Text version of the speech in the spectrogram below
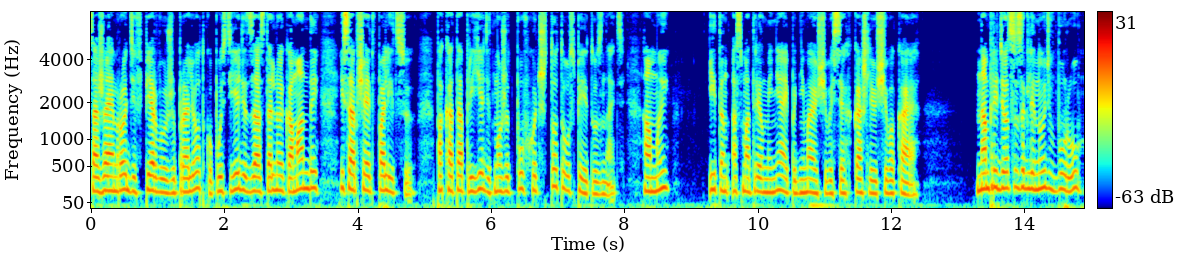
Сажаем Родди в первую же пролетку, пусть едет за остальной командой и сообщает в полицию. Пока та приедет, может, Пуф хоть что-то успеет узнать. А мы... Итан осмотрел меня и поднимающегося кашляющего Кая. «Нам придется заглянуть в Буру.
